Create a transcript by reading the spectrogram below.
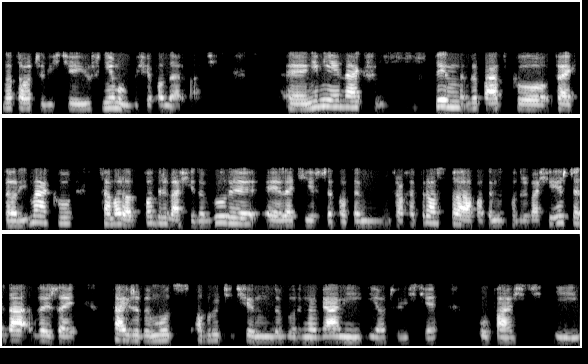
no to oczywiście już nie mógłby się poderwać. E, Niemniej jednak w tym wypadku trajektorii maku samolot podrywa się do góry, e, leci jeszcze potem trochę prosto, a potem podrywa się jeszcze wyżej, tak żeby móc obrócić się do góry nogami i oczywiście upaść i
